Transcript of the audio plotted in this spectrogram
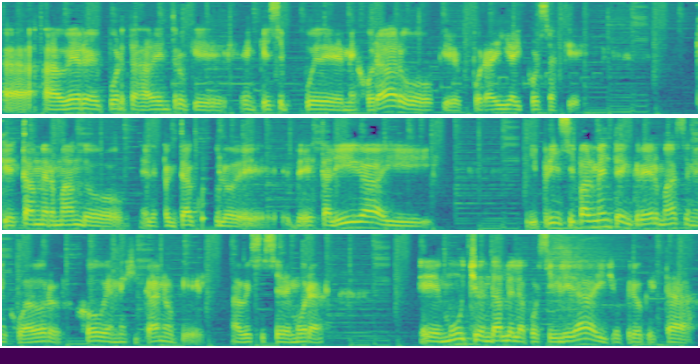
a, ver puertas adentro que, en qué se puede mejorar o que por ahí hay cosas que, que están mermando el espectáculo de, de esta liga y, y principalmente en creer más en el jugador joven mexicano que a veces se demora eh, mucho en darle la posibilidad y yo creo que está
